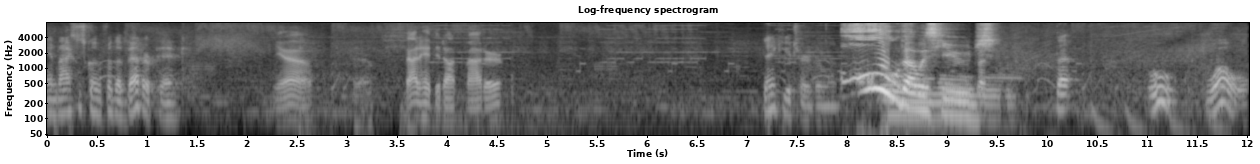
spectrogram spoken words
and Max is going for the better pick. Yeah. That hit did not matter. Thank you, Turbulence. oh, that was huge. That. Ooh, whoa.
